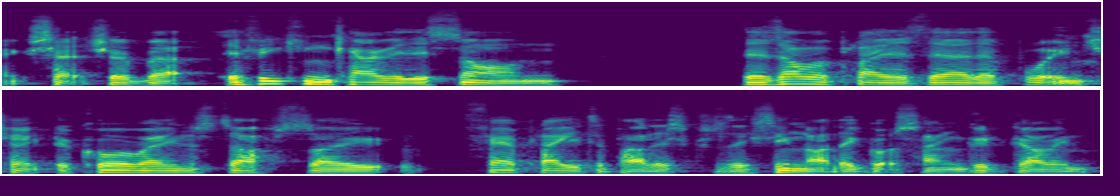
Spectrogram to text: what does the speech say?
etc. But if he can carry this on, there's other players there. They've brought in Cheick Doucouré and stuff. So fair play to Palace because they seem like they've got something good going.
